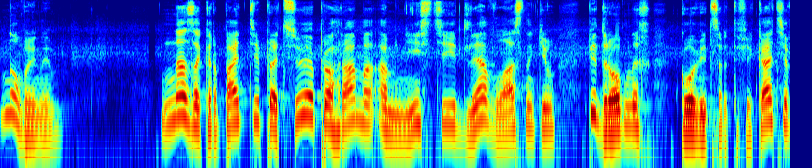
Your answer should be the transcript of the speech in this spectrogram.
Новини. На Закарпатті працює програма амністії для власників підробних ковід-сертифікатів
